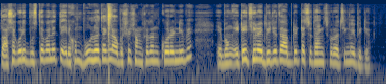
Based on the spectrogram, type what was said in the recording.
তো আশা করি বুঝতে পারলে, তো এরকম ভুল হয়ে থাকলে অবশ্যই সংশোধন করে নেবে। এবং এটাই ছিল এই ভিডিওতে আপডেটটা so thanks for watching my video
